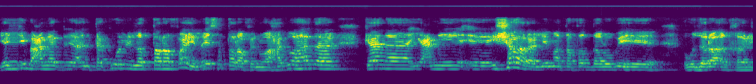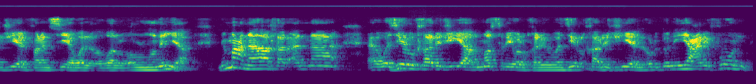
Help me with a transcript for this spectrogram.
يجب على أن تكون إلى الطرفين ليس طرف واحد. وهذا كان يعني إشارة لما تفضلوا به وزراء الخارجية الفرنسية والألمانية. بمعنى آخر أن وزير الخارجية المصري ووزير الخارجية الأردني يعرفون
